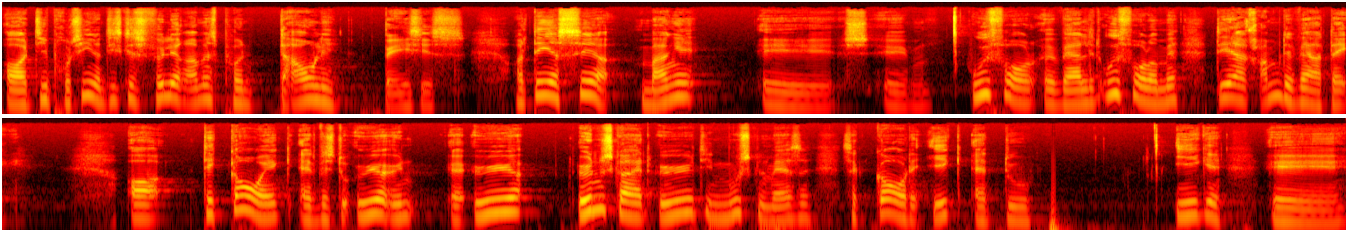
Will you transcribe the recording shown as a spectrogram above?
og de proteiner, de skal selvfølgelig rammes på en daglig basis. Og det jeg ser mange øh, øh, udfordre, øh, være lidt udfordret med, det er at ramme det hver dag. Og det går ikke, at hvis du øger, øh, øger, ønsker at øge din muskelmasse, så går det ikke, at du ikke øh,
